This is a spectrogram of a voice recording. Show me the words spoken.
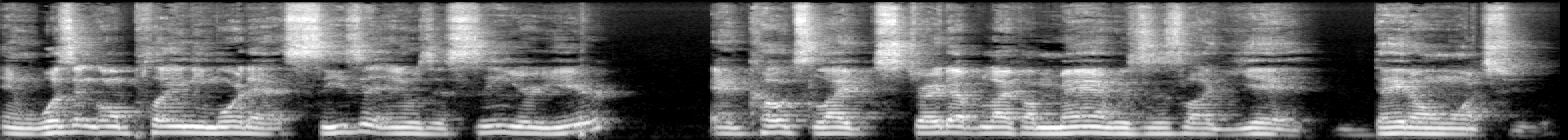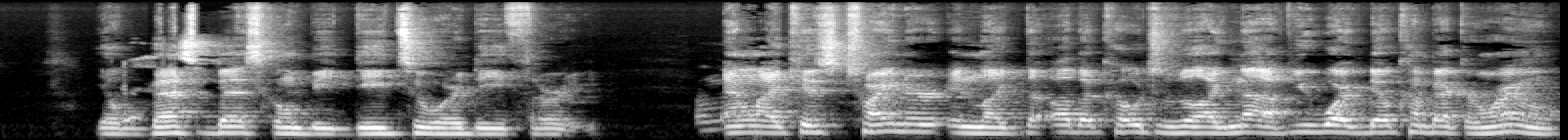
and wasn't going to play anymore that season. And it was his senior year. And coach, like straight up, like a man, was just like, "Yeah, they don't want you. Your best bet's gonna be D two or D three. And like his trainer and like the other coaches were like, "Nah, if you work, they'll come back around."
